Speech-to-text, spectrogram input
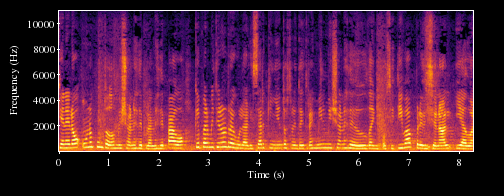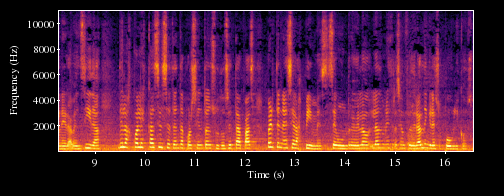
generó 1.2 millones de planes de pago que permitieron regularizar 533 mil millones de deuda impositiva, previsional y aduanera vencida, de las cuales casi el 70% en sus dos etapas pertenece a las pymes, según reveló la Administración Federal de Ingresos Públicos.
